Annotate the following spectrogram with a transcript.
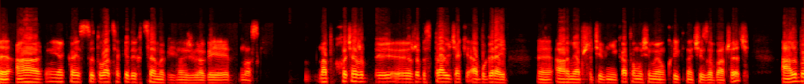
E, A jaka jest sytuacja, kiedy chcemy kliknąć wrogie jednostki? Na, chociażby, e, żeby sprawdzić, jaki upgrade armia przeciwnika, to musimy ją kliknąć i zobaczyć. Albo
